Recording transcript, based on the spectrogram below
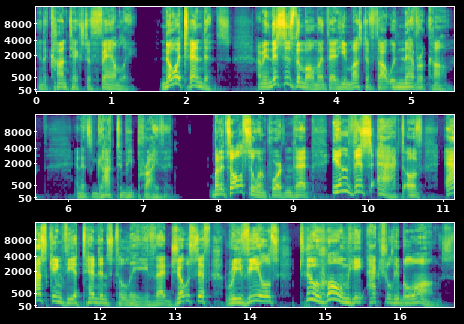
in the context of family. No attendants, I mean, this is the moment that he must have thought would never come, and it's got to be private. But it's also important that in this act of asking the attendants to leave, that Joseph reveals to whom he actually belongs.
